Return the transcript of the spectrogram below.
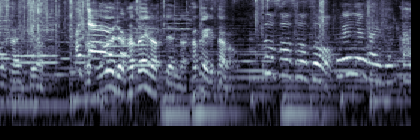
おサンキュー。あすごいじゃん、型になってんだ。型入れたの。そうそうそうそう何が入れたの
